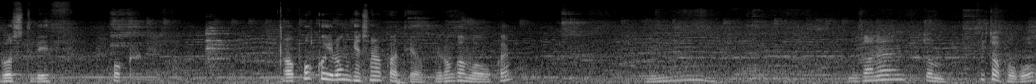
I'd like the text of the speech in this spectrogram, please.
로스트 비프, 포크. 아 포크 이런 거 괜찮을 것 같아요. 이런 거 먹어볼까요? 음. 우선은 좀 훑어보고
